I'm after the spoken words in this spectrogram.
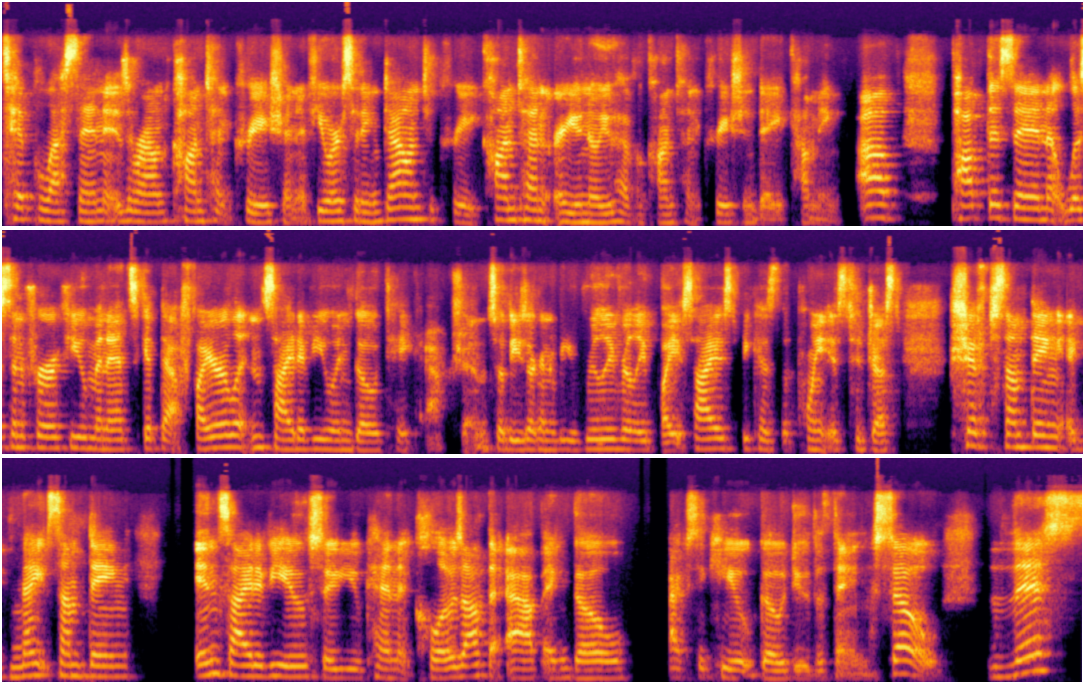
tip lesson is around content creation. If you are sitting down to create content or you know you have a content creation day coming up, pop this in, listen for a few minutes, get that fire lit inside of you and go take action. So these are going to be really, really bite sized because the point is to just shift something, ignite something inside of you so you can close out the app and go execute, go do the thing. So this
